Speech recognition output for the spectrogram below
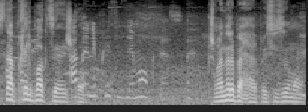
c'était après le bac تاعي je crois أعطيني كش ما نربحها précisément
